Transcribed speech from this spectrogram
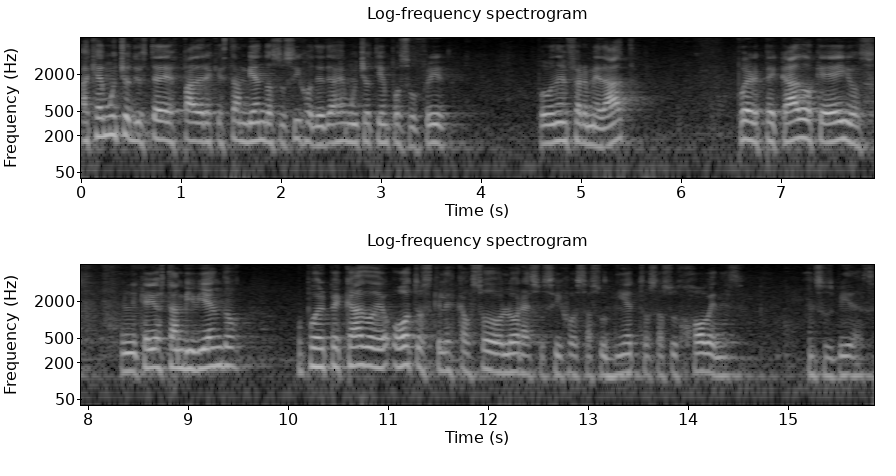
Aquí hay muchos de ustedes, padres, que están viendo a sus hijos desde hace mucho tiempo sufrir por una enfermedad, por el pecado que ellos, en el que ellos están viviendo, o por el pecado de otros que les causó dolor a sus hijos, a sus nietos, a sus jóvenes en sus vidas.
